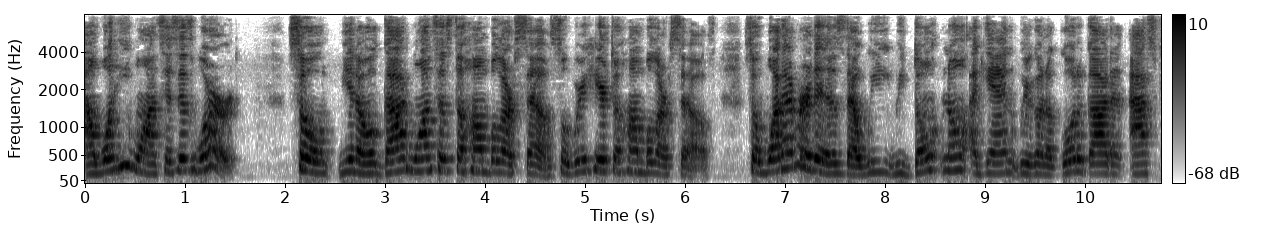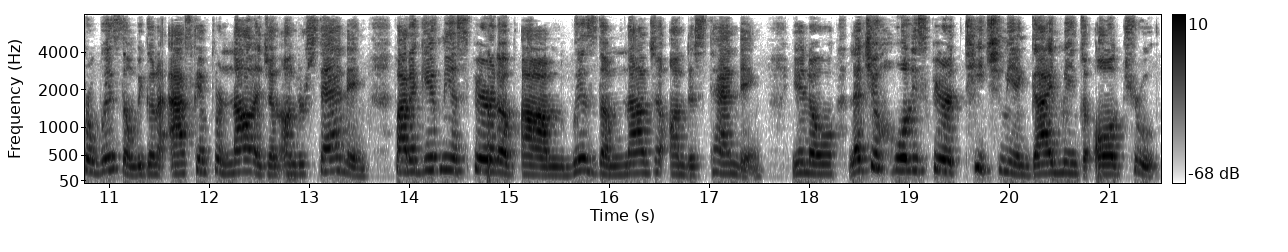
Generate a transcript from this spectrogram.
And what he wants is his word. So, you know, God wants us to humble ourselves. So we're here to humble ourselves. So whatever it is that we we don't know, again, we're going to go to God and ask for wisdom. We're going to ask him for knowledge and understanding. Father, give me a spirit of um, wisdom, knowledge, and understanding. You know, let your Holy Spirit teach me and guide me into all truth.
